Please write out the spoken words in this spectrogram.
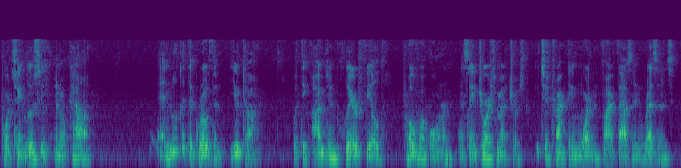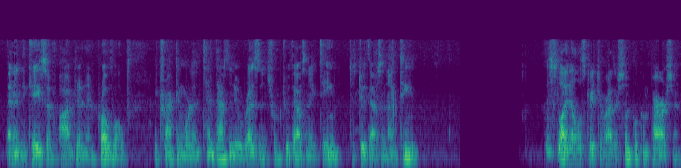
Port St. Lucie, and Ocala. And look at the growth in Utah, with the Ogden, Clearfield, Provo, Orem, and St. George metros, each attracting more than 5,000 new residents, and in the case of Ogden and Provo, attracting more than 10,000 new residents from 2018 to 2019. This slide illustrates a rather simple comparison.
